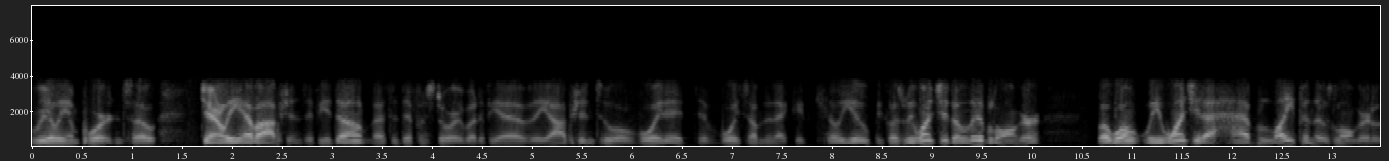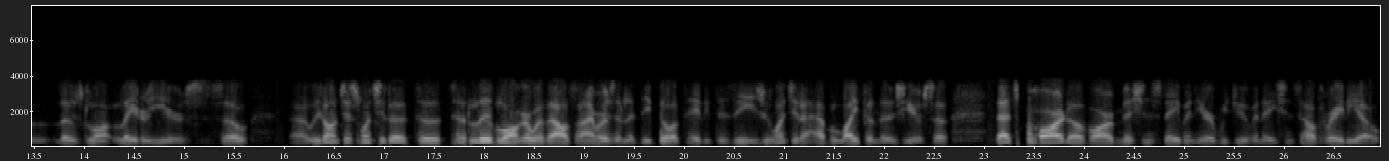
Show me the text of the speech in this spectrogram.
really important. So, generally, you have options. If you don't, that's a different story. But if you have the option to avoid it, to avoid something that could kill you, because we want you to live longer, but we want you to have life in those longer, those later years. So. Uh, we don't just want you to, to to live longer with Alzheimer's and a debilitating disease. We want you to have life in those years. So that's part of our mission statement here at Rejuvenation Health Radio.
